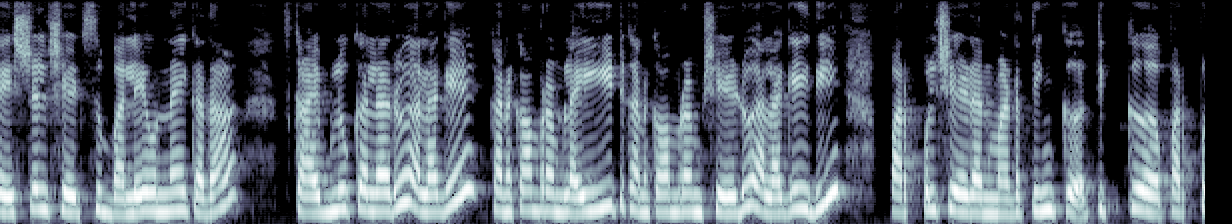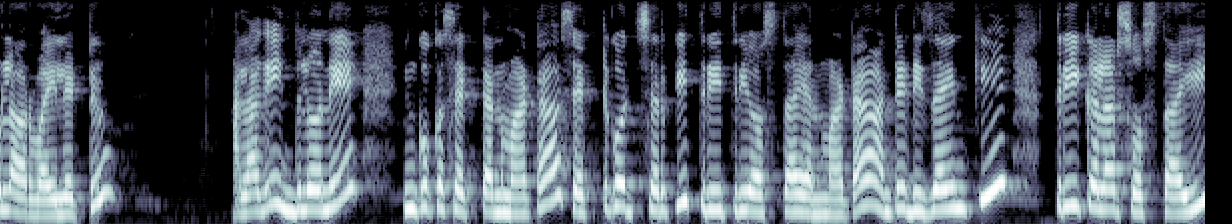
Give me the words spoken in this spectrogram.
పేస్టల్ షేడ్స్ భలే ఉన్నాయి కదా. స్కై బ్లూ కలరు అలాగే కనకాంబరం లైట్ కనకాంబరం షేడు అలాగే ఇది పర్పుల్ షేడ్ అనమాట think thick purple or violet. అలాగే ఇందులోనే ఇంకొక సెట్ అనమాట సెట్కి వచ్చేసరికి త్రీ త్రీ వస్తాయి అనమాట అంటే డిజైన్కి త్రీ కలర్స్ వస్తాయి.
